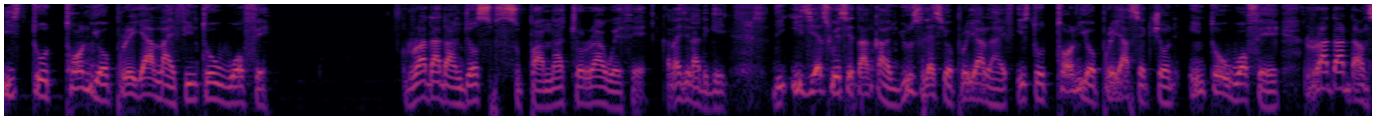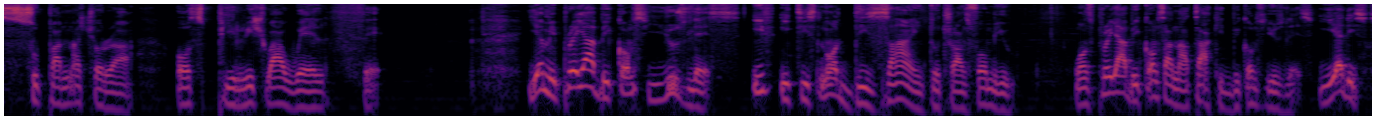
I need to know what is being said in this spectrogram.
is to turn your prayer life into warfare rather than just supernatural warfare. Can I say that again? The easiest way Satan can useless your prayer life is to turn your prayer section into warfare rather than supernatural or spiritual welfare. Hear me, prayer becomes useless if it is not designed to transform you. Once prayer becomes an attack, it becomes useless. Hear this.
